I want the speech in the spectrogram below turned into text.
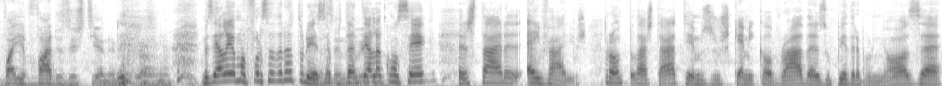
vai a vários este ano em Portugal. é? Mas ela é uma força da natureza, Sem portanto dúvida. ela consegue estar em vários. Pronto, lá está, temos os Chemical Brothers, o Pedro Brunhosa,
